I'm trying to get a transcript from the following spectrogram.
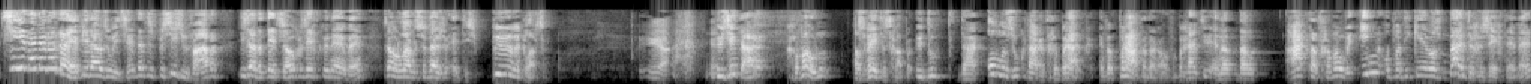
Zie je, nou, nou, nou, heb je nou zoiets, hè? Dat is precies uw vader. Die zou dat net zo gezegd kunnen hebben, hè? Zo langs zijn neus. Het is pure klasse. Ja. U zit daar gewoon als wetenschapper. U doet daar onderzoek naar het gebruik. En we praten daarover, begrijpt u? En dan, dan haakt dat gewoon weer in op wat die kerels buiten gezegd hebben, hè?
